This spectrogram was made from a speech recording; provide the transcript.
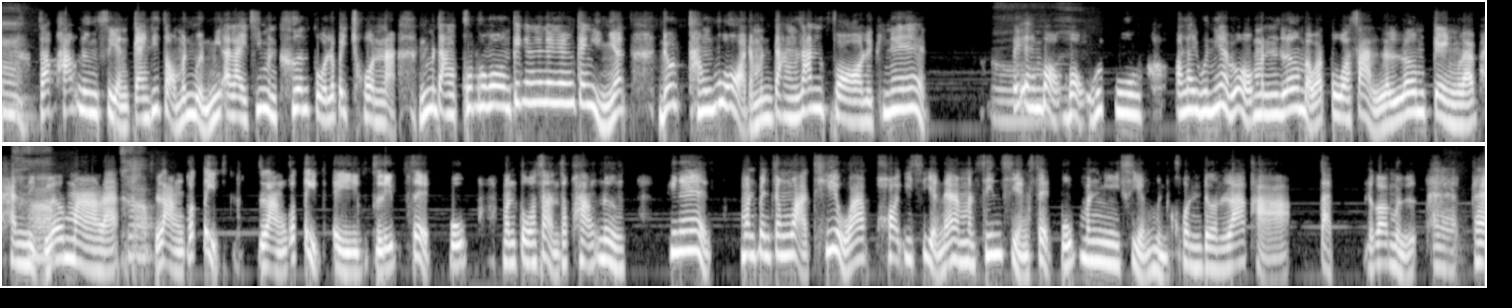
อืมสักพักหนึ่งเสียงแก๊งที่สองมันเหมือนมีอะไรที่มันเคลื่อนตัวแล้วไปชนอะมันดังคุ้มคุ้มแก๊งแก๊งแก๊งแก๊งแก๊งอย่างเงี้ยเดี๋ยวทั้งวอร์ดอะมันดังลั่นฟอร์เลยพี่เนตรไอเอ็มบอกบอกโอ้ยกูอะไรวะเนี่ยบอกว่ามันเริ่มแบบว่าตัวสั่นแล้วเริ่มเก่งแล้วแพนิคครับเริ่มมาแล้วครับหลังก็ติดหลังก็ติดไอ้ลิฟต์เสร็จปุ๊บมันตัวสั่นสักพักหนึ่งพี่เนตร มันเป็นจังหวะที่แบบว่าพออีเสียงเนี่ยมันสิ้นเสียงเสร็จปุ๊บมันมีเสียงเหมือนคนเดินล่ากขา ตัดแล้วก็เหมือนแพร่แพร่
